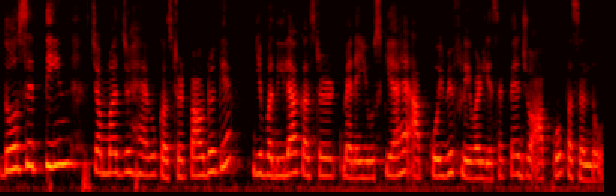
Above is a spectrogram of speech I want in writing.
दो से तीन चम्मच जो है वो कस्टर्ड पाउडर के। ये वनीला कस्टर्ड मैंने यूज़ किया है, आप कोई भी फ्लेवर ले सकते हैं जो आपको पसंद हो।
